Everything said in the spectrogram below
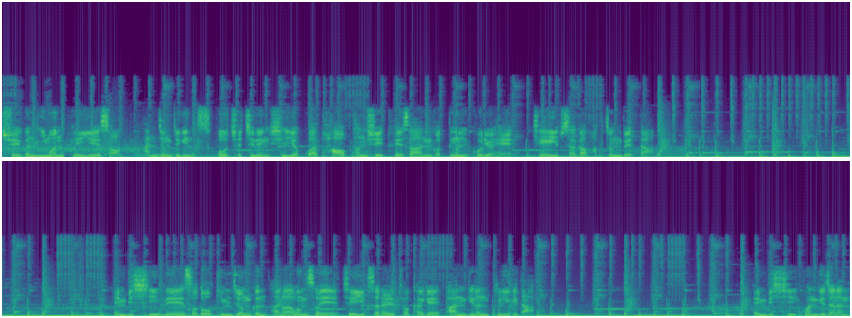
최근 임원 회의에서 안정적인 스포츠 진행 실력과 파업 당시 퇴사한 것 등을 고려해 재입사가 확정됐다. MBC 내에서도 김정근 아나운서의 재입사를 격하게 반기는 분위기다. MBC 관계자는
